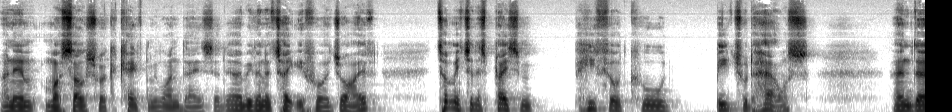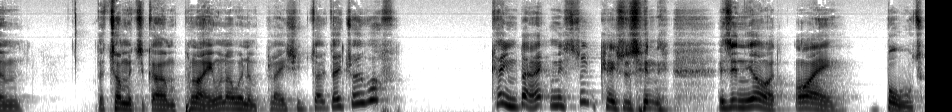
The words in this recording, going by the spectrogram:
And then my social worker came to me one day and said, Yeah, we're going to take you for a drive. Took me to this place in Heathfield called Beechwood House. And um, they told me to go and play. When I went and played, she, they drove off. Came back, my suitcase was in the, is in the yard. I bawled.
